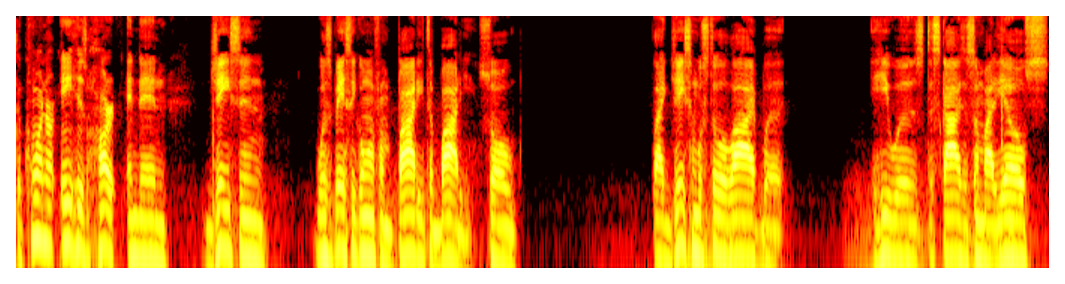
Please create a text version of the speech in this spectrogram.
The coroner ate his heart, and then Jason was basically going from body to body. So, like, Jason was still alive, but he was disguised as somebody else.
